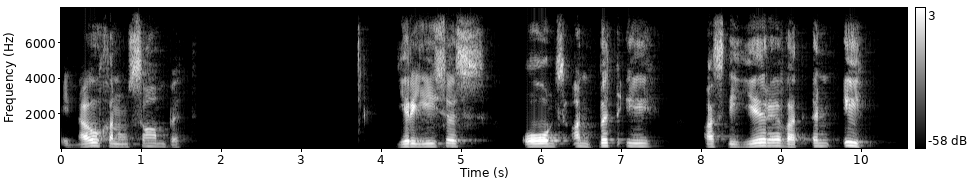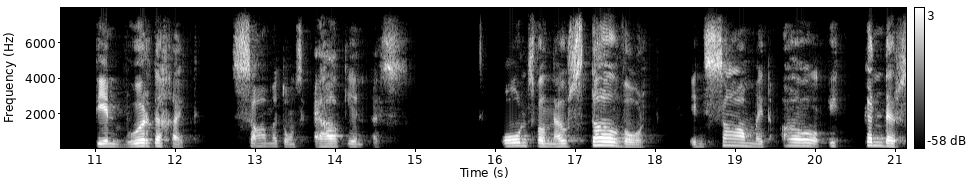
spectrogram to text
En nou gaan ons saam bid. Here Jesus, ons aanbid U as die Here wat in u teenwoordigheid saam met ons elkeen is. Ons wil nou stil word en saam met al u kinders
